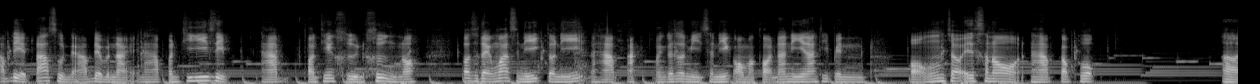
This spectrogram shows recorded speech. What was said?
อัปเดตล่าสุดเนี่ยอัปเดตวันไหนนะครับวันที่ 20นะครับตอนเที่ยงคืนครึ่งเนาะก็แสดงว่าสนิกตัวนี้นะครับอะมันก็จะมีสนิกออกมาก่อนหน้านี้นะที่เป็นของเจ้าเอ็กซ์โนนะครับกับพวก เอ่อ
